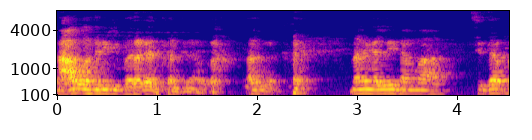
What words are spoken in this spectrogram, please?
ನಾವು ಅಂದರೆ ಇಲ್ಲಿ ಬರೋರೆ ಅಂದ್ಕೊಂತೀವಿ ನಾವು ಅಲ್ವಾ? ನನಗಲ್ಲಿ ನಮ್ಮ ಸಿದ್ದಾಪುರ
